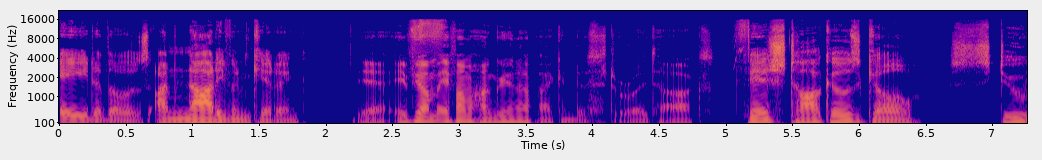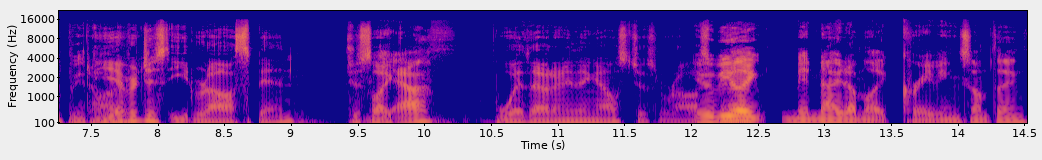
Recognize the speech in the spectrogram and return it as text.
eight of those. I'm not even kidding. Yeah, if I'm if I'm hungry enough, I can destroy talks. Fish tacos go stupid hard. You ever just eat raw spin, just like yeah, without anything else, just raw? it would be like midnight. I'm like craving something,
